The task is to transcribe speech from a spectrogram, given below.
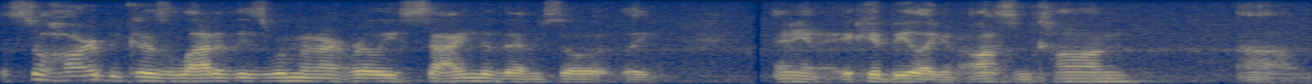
It's so hard because a lot of these women aren't really signed to them. So like, I mean, it could be like an Awesome Kong. Um,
